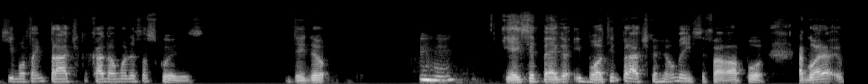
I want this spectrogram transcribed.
que botar em prática cada uma dessas coisas. Entendeu? Uhum. E aí você pega e bota em prática realmente. Você fala, ah, pô, agora eu,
